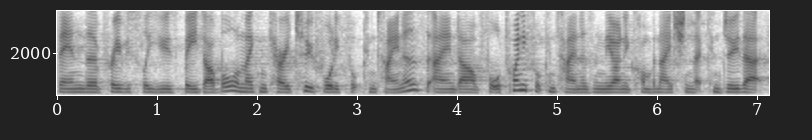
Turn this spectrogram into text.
than the previously used B-double and they can carry two 40-foot containers and uh, four 20-foot containers and the only combination that can do that.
